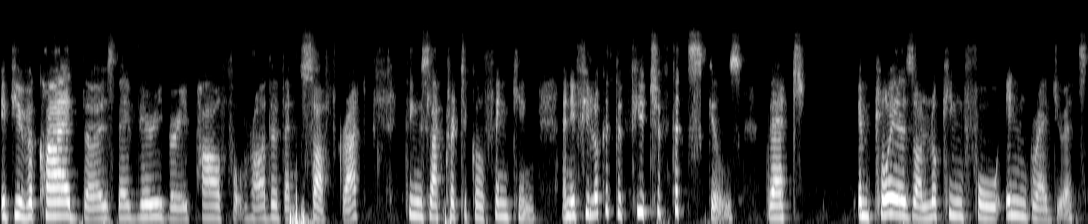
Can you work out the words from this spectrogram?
if you've acquired those, they're very very powerful rather than soft, right? Things like critical thinking, and if you look at the future fit skills that employers are looking for in graduates.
